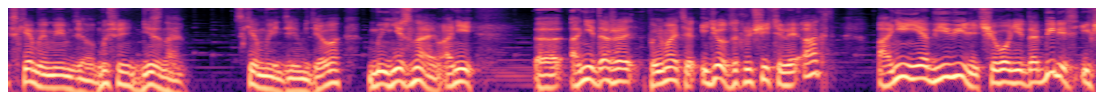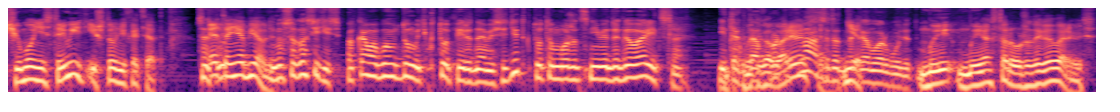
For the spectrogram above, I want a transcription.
С кем мы имеем дело? Мы сегодня не знаем. С кем мы имеем дело? Мы не знаем. Они, они даже, понимаете, идет заключительный акт, они не объявили, чего они добились и к чему они стремились и что они хотят. Кстати, Это ну- не объявлено. Ну, согласитесь, пока мы будем думать, кто перед нами сидит, кто-то может с ними договориться. И Так тогда против нас этот Нет, договор будет. Мы, мы осторожно договариваемся.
